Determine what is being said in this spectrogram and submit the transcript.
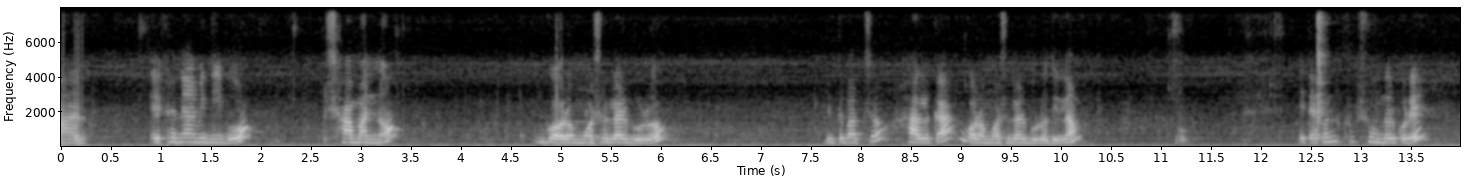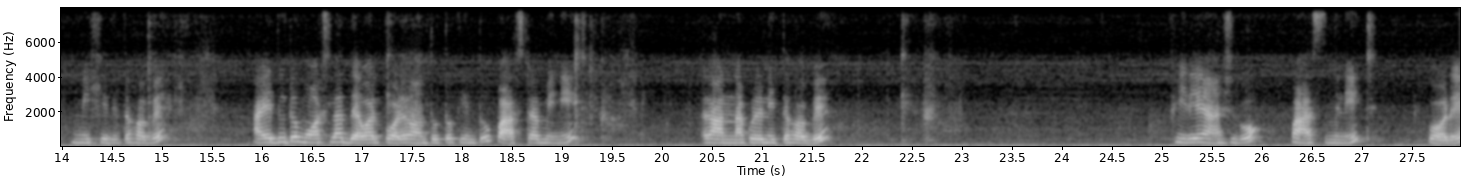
আর এখানে আমি দিব সামান্য গরম মশলার গুঁড়ো। দেখতে পাচ্ছ? হালকা গরম মশলার গুঁড়ো দিলাম। এটা এখন খুব সুন্দর করে মিশিয়ে দিতে হবে। আর এই দুটো মশলা দেওয়ার পরে অন্তত কিন্তু পাঁচটা মিনিট রান্না করে নিতে হবে। ফিরে আসব পাঁচ মিনিট পরে।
